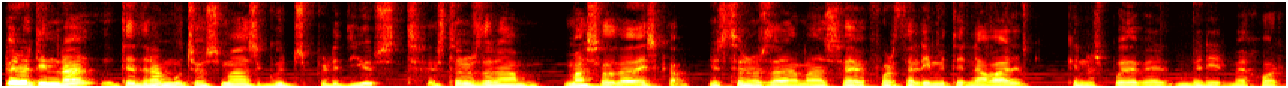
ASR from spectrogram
Pero tendrán, tendrán muchos más goods produced. Esto nos dará más soldadesca. Esto nos dará más eh, fuerza límite naval que nos puede venir mejor.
